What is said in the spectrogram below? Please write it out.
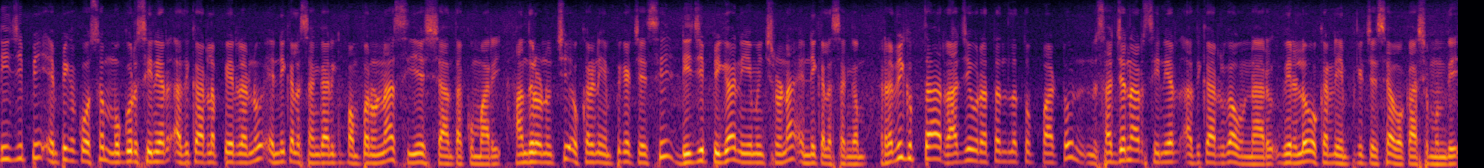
డీజీపీ ఎంపిక కోసం ముగ్గురు సీనియర్ అధికారుల పేర్లను ఎన్నికల సంఘానికి పంపనున్న సీఎస్ శాంతకుమారి. అందులో నుంచి ఒకరిని ఎంపిక చేసి డీజీపీగా నియమించనున్న ఎన్నికల సంఘం. రవిగుప్తా రాజీవ్ రతన్లతో పాటు సజ్జనార్ సీనియర్ అధికారులుగా ఉన్నారు. వీరిలో ఒకరిని ఎంపిక చేసే అవకాశం ఉంది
